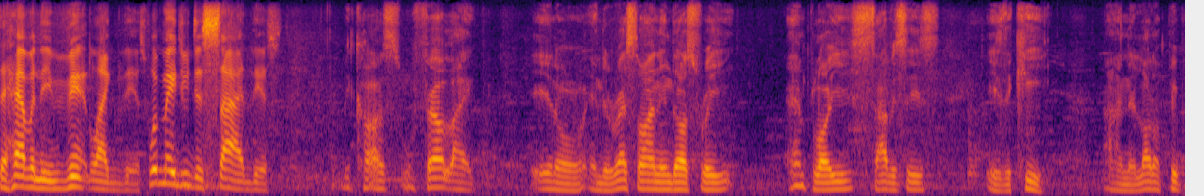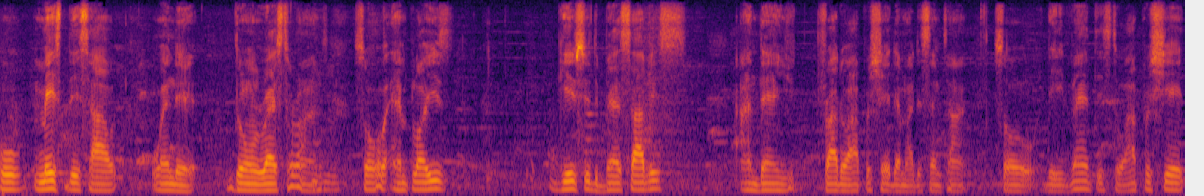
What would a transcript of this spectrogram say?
to have an event like this? What made you decide this? because we felt like, you know, in the restaurant industry, employee services is the key. And a lot of people miss this out when they're doing restaurants. Mm-hmm. So employees gives you the best service and then you try to appreciate them at the same time. So the event is to appreciate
